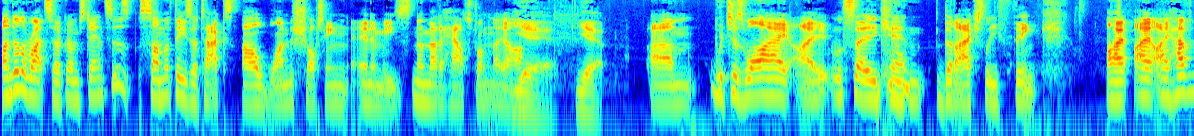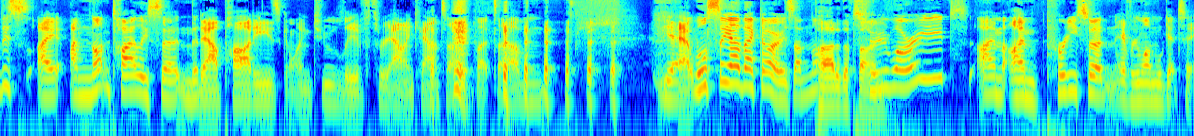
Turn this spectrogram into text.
under the right circumstances, some of these attacks are one-shotting enemies, no matter how strong they are. Yeah, yeah. Um, which is why I will say again that I actually think I, I, I have this. I I'm not entirely certain that our party is going to live through our encounter, but um, yeah, we'll see how that goes. I'm not Part of the fun. too worried. I'm I'm pretty certain everyone will get to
